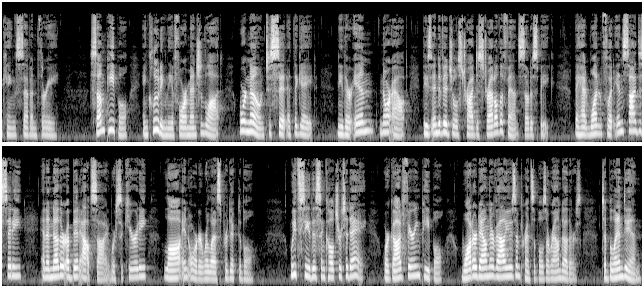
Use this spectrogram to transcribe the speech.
Kings 7 3. Some people, including the aforementioned Lot, were known to sit at the gate. Neither in nor out, these individuals tried to straddle the fence, so to speak. They had one foot inside the city and another a bit outside, where security, law, and order were less predictable. We see this in culture today, where God fearing people water down their values and principles around others to blend in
